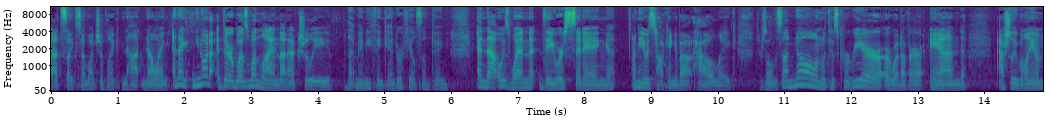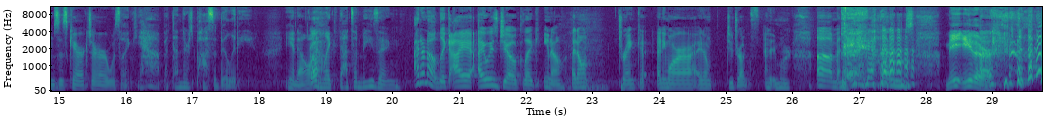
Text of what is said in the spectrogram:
that's like so much of like not knowing. And i you know what? There was one line that actually that made me think and or feel something. And that was when they were sitting and he was talking about how like there's all this unknown with his career or whatever. And ashley williams's character was like yeah but then there's possibility you know? And like that's amazing. I don't know. Like i i always joke like you know i don't drink anymore. I don't do drugs anymore. Um and Me either.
